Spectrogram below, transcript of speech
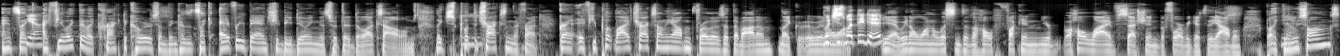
And it's like Yeah. I feel like they like cracked a code or something because it's like every band should be doing this with their deluxe albums. Like just put the Mhm. tracks in the front. Grant, if you put live tracks on the album, throw those at the bottom. Like Which is want- what they did. yeah, we don't want to listen to the whole fucking your whole live session before we get to the album. But like the No. new songs,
